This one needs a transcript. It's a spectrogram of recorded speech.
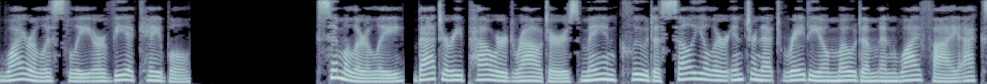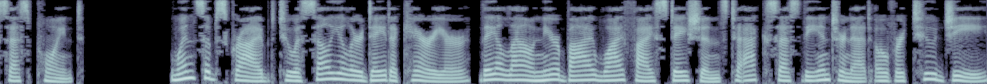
wirelessly or via cable. Similarly, battery-powered routers may include a cellular Internet radio modem and Wi-Fi access point. When subscribed to a cellular data carrier, they allow nearby Wi-Fi stations to access the Internet over 2G,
